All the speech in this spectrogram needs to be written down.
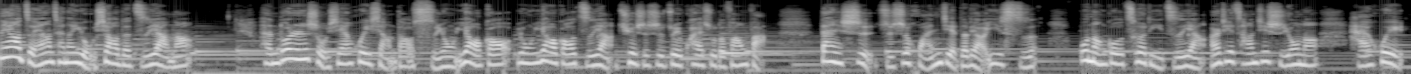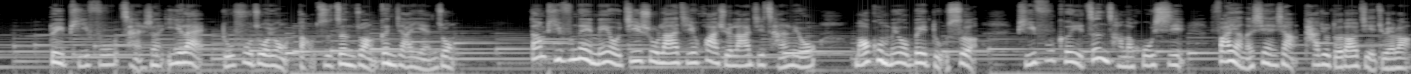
那要怎样才能有效的止痒呢？很多人首先会想到使用药膏，用药膏止痒确实是最快速的方法，但是只是缓解得了一时，不能够彻底止痒，而且长期使用呢，还会。对皮肤产生依赖，毒副作用导致症状更加严重。当皮肤内没有激素垃圾、化学垃圾残留，毛孔没有被堵塞，皮肤可以正常的呼吸，发痒的现象它就得到解决了。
